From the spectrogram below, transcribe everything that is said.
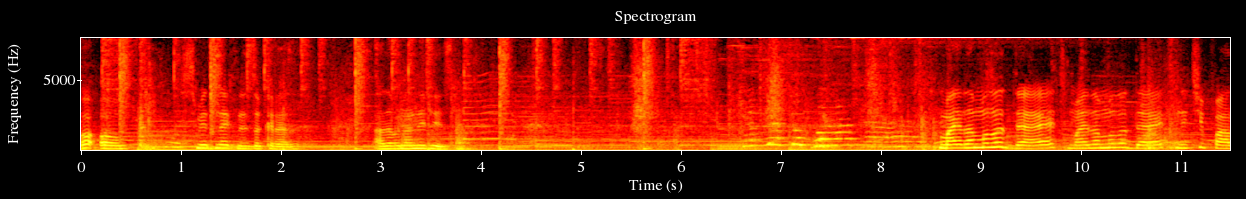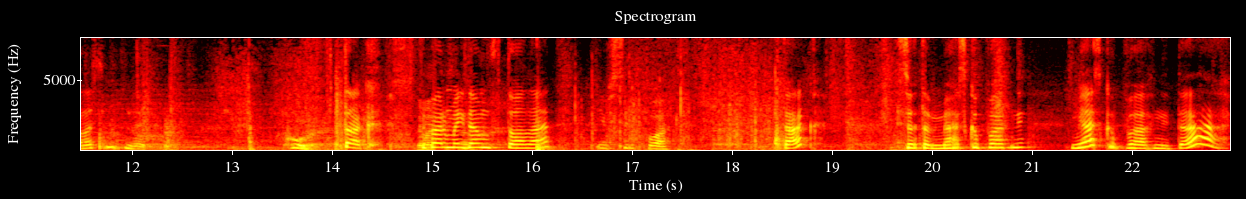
О-оу, смітник не закрили. Але вона не лізла. Майла молодець, Майла молодець, не чіпала смітник. Так, тепер ми йдемо в туалет і в сільпо. Так? Все там м'яско пахне. М'яско пахне, так.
